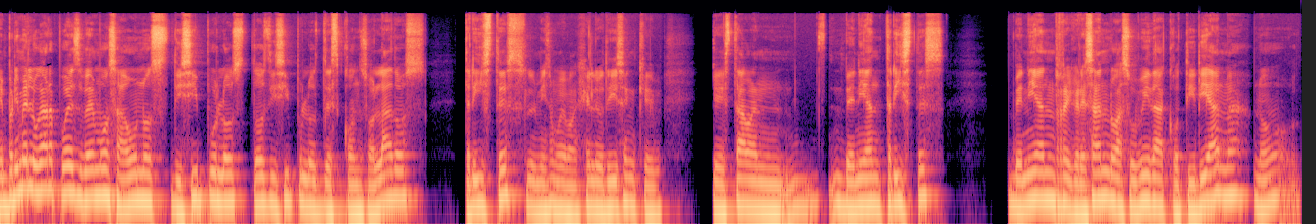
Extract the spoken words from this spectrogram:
En primer lugar, pues vemos a unos discípulos, dos discípulos desconsolados, tristes. El mismo Evangelio dicen que, estaban, venían tristes, venían regresando a su vida cotidiana, ¿no?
